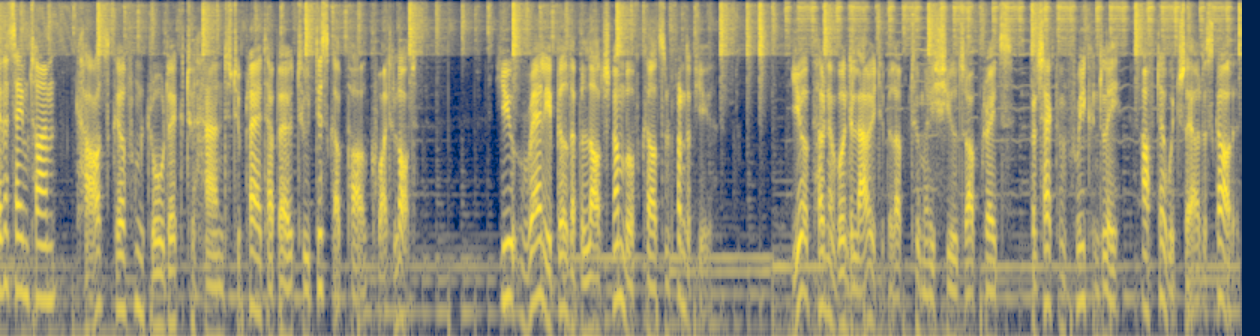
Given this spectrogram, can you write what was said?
At the same time, cards go from draw deck to hand to player tableau to discard pile quite a lot you rarely build up a large number of cards in front of you. Your opponent won't allow you to build up too many shields or upgrades, but attack them frequently, after which they are discarded.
